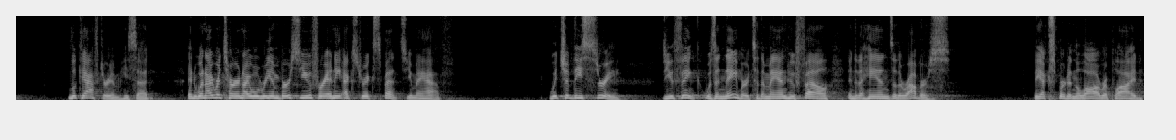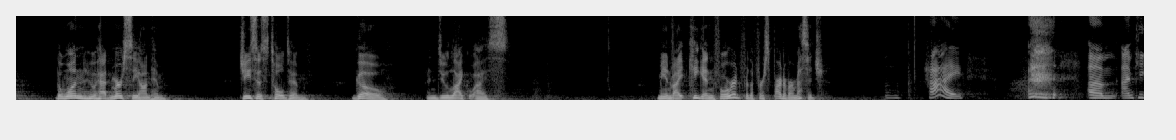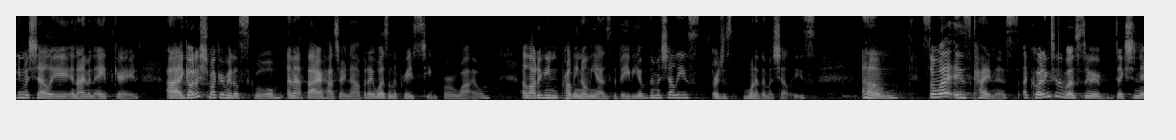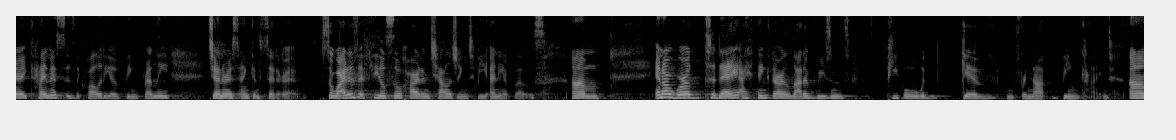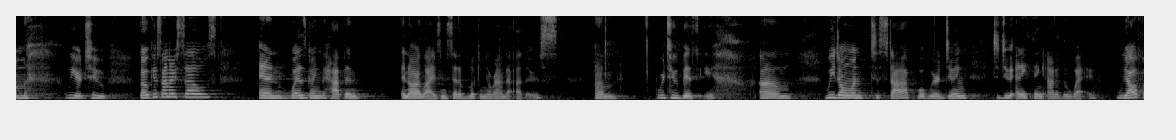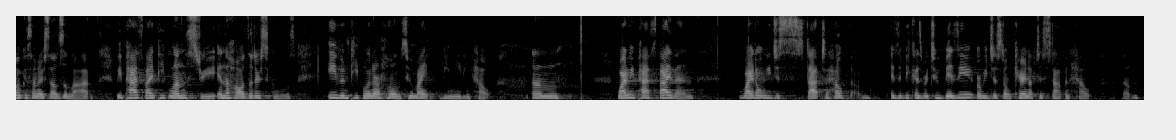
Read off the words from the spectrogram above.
Look after him, he said, and when I return, I will reimburse you for any extra expense you may have. Which of these three? do you think was a neighbor to the man who fell into the hands of the robbers? The expert in the law replied, The one who had mercy on him. Jesus told him, Go and do likewise. Me invite Keegan forward for the first part of our message. Hi. um, I'm Keegan Michelle, and I'm in eighth grade. Uh, I go to Schmucker Middle School. I'm at Firehouse right now, but I was on the praise team for a while. A lot of you probably know me as the baby of the Michelles, or just one of the Michelles. Um, so, what is kindness? According to the Webster Dictionary, kindness is the quality of being friendly, generous, and considerate. So, why does it feel so hard and challenging to be any of those? Um, in our world today, I think there are a lot of reasons people would give for not being kind. Um, we are to focus on ourselves and what is going to happen in our lives instead of looking around at others. Um, we're too busy. Um, we don't want to stop what we're doing to do anything out of the way. We all focus on ourselves a lot. We pass by people on the street, in the halls at our schools, even people in our homes who might be needing help. Um, why do we pass by then? Why don't we just stop to help them? Is it because we're too busy or we just don't care enough to stop and help them?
